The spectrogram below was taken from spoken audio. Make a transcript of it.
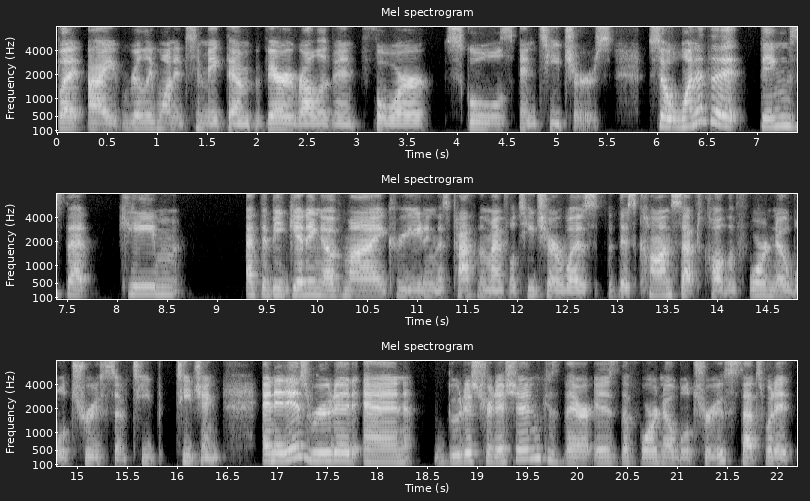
but I really wanted to make them very relevant for schools and teachers. So, one of the things that came at the beginning of my creating this path of the mindful teacher was this concept called the four noble truths of te- teaching. And it is rooted in buddhist tradition because there is the four noble truths. That's what it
